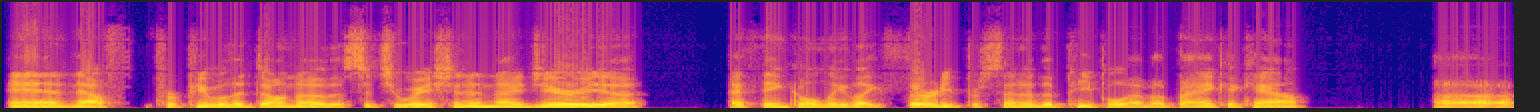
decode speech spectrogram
And now for people that don't know the situation in Nigeria, I think only like 30% of the people have a bank account. Uh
